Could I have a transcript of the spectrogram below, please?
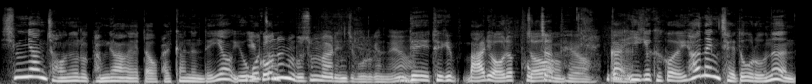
10년 전으로 변경하겠다고 밝혔는데요. 이거는 무슨 말인지 모르겠네요. 네, 되게 말이 어렵죠. 복잡해요. 그러니까 네. 이게 그거예요. 현행 제도로는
